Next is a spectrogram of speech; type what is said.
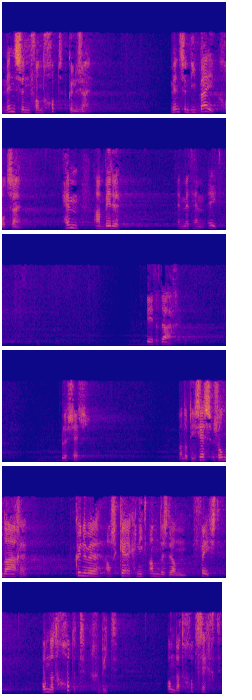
mensen van God kunnen zijn. Mensen die bij God zijn. Hem aanbidden en met Hem eten. 40 dagen. Plus 6. Want op die zes zondagen kunnen we als kerk niet anders dan feesten. Omdat God het gebiedt. Omdat God zegt,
